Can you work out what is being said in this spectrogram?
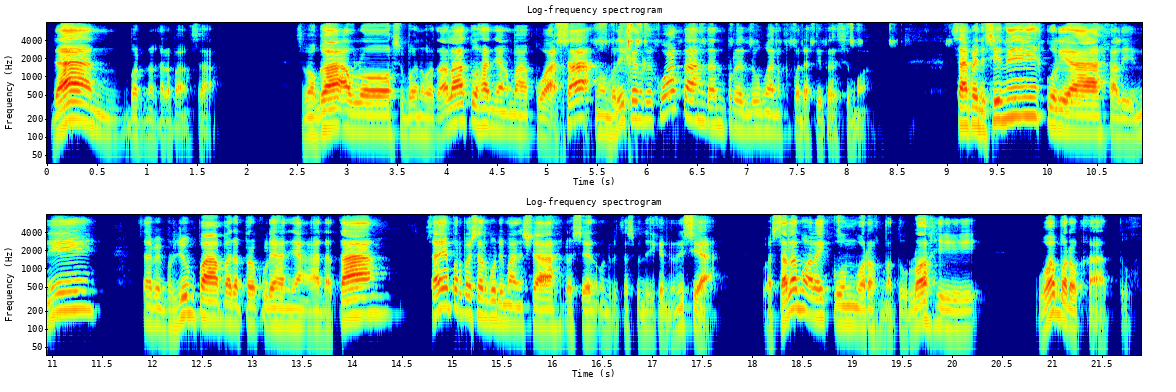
dan bernegara bangsa. Semoga Allah Subhanahu wa taala Tuhan yang Maha Kuasa memberikan kekuatan dan perlindungan kepada kita semua. Sampai di sini kuliah kali ini. Sampai berjumpa pada perkuliahan yang akan datang. Saya Profesor Budiman Syah, dosen Universitas Pendidikan Indonesia. Wassalamualaikum warahmatullahi wabarakatuh.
